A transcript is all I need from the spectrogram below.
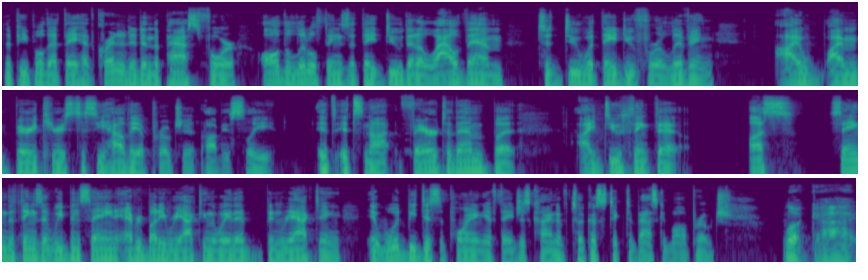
the people that they have credited in the past for all the little things that they do that allow them to do what they do for a living. I I'm very curious to see how they approach it. Obviously, it's it's not fair to them, but I do think that us saying the things that we've been saying, everybody reacting the way they've been reacting, it would be disappointing if they just kind of took a stick to basketball approach. Look, uh,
